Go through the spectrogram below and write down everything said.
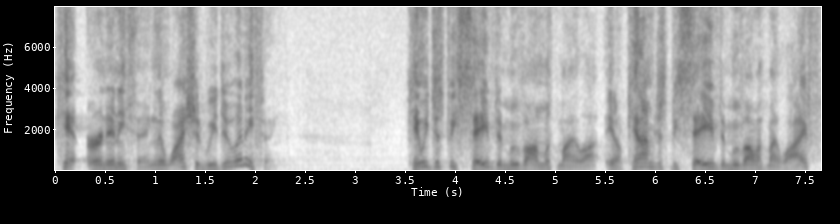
can't earn anything, then why should we do anything? Can we just be saved and move on with my life? You know, can I just be saved and move on with my life?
